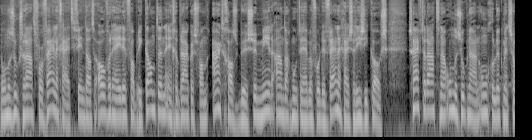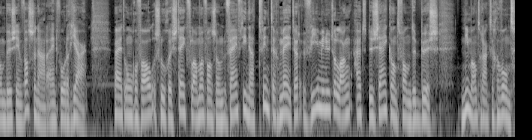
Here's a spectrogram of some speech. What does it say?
De Onderzoeksraad voor Veiligheid vindt dat overheden, fabrikanten en gebruikers van aardgasbussen meer aandacht moeten hebben voor de veiligheidsrisico's. Schrijft de raad na onderzoek naar een ongeluk met zo'n bus in Wassenaar eind vorig jaar. Bij het ongeval sloegen steekvlammen van zo'n 15 à 20 meter vier minuten lang uit de zijkant van de bus. Niemand raakte gewond.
